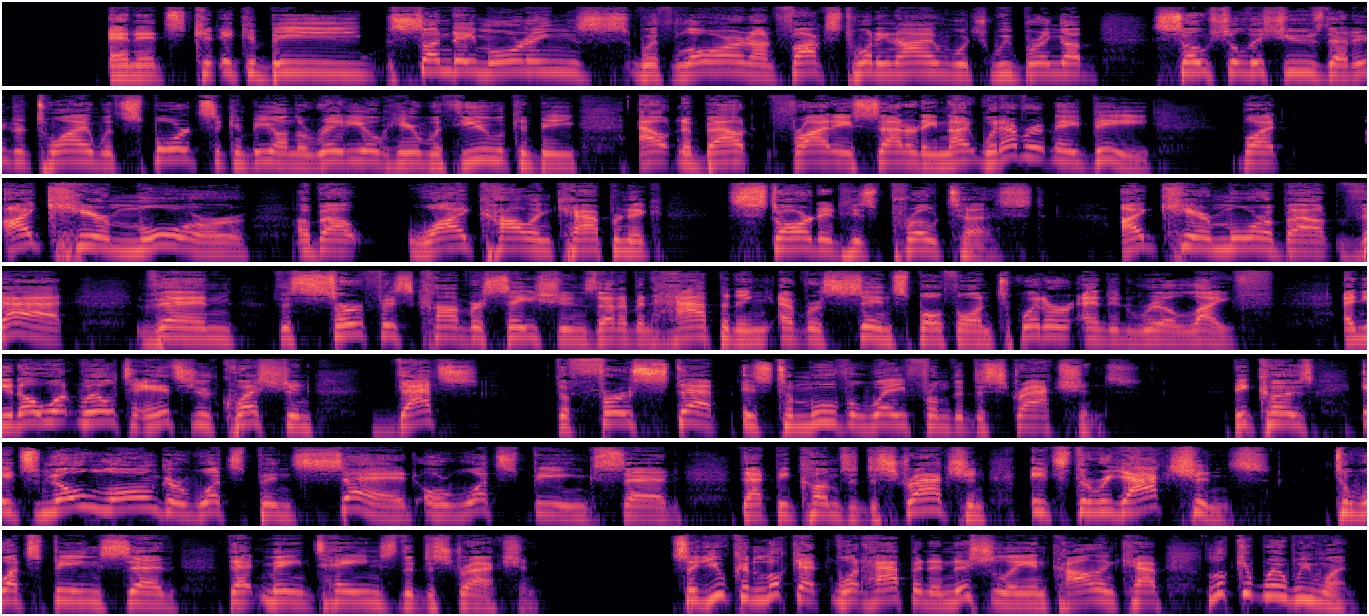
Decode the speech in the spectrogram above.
And it's it could be Sunday mornings with Lauren on Fox 29, which we bring up social issues that intertwine with sports. It can be on the radio here with you. It can be out and about Friday, Saturday night, whatever it may be. But I care more about why Colin Kaepernick – started his protest. I care more about that than the surface conversations that have been happening ever since, both on Twitter and in real life. And you know what, Will? To answer your question, that's the first step is to move away from the distractions because it's no longer what's been said or what's being said that becomes a distraction. It's the reactions to what's being said that maintains the distraction. So you can look at what happened initially in Colin Cap. Look at where we went.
